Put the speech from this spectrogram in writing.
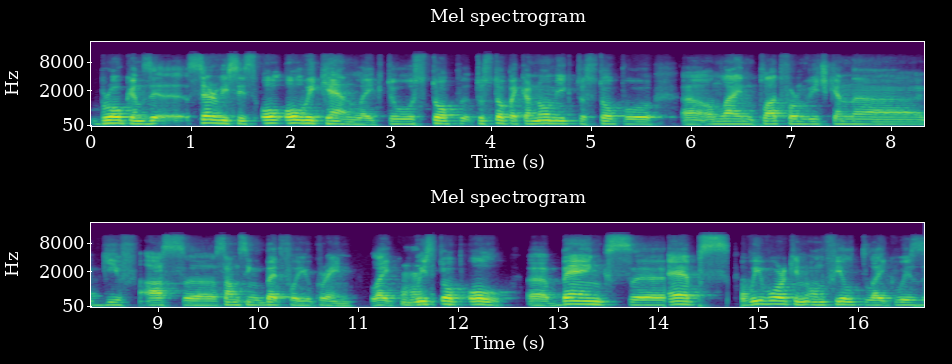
broken the services all, all we can like to stop to stop economic to stop uh, uh, online platform which can uh, give us uh, something bad for ukraine. Like mm-hmm. we stop all uh, banks uh, apps. We working on field like with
